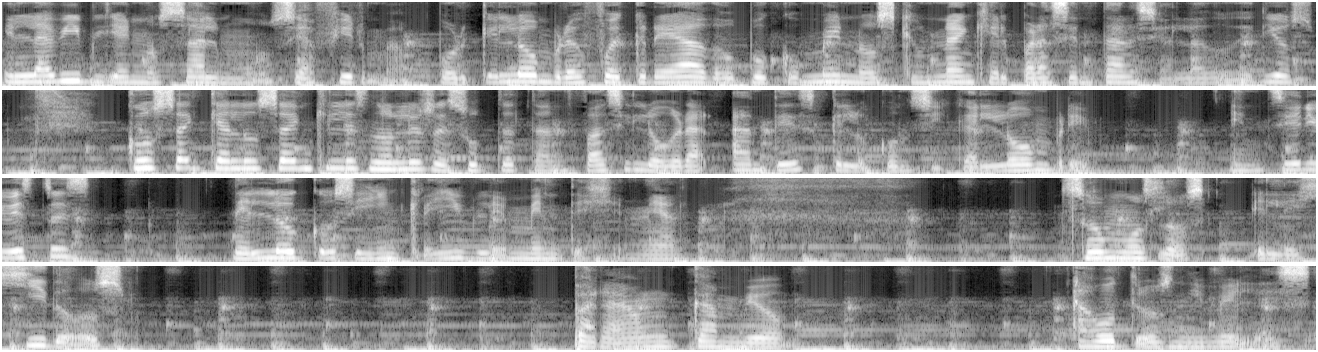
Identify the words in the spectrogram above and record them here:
En la Biblia, en los Salmos, se afirma, porque el hombre fue creado poco menos que un ángel para sentarse al lado de Dios cosa que a los ángeles no les resulta tan fácil lograr antes que lo consiga el hombre. En serio, esto es de locos y increíblemente genial. Somos los elegidos para un cambio a otros niveles.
